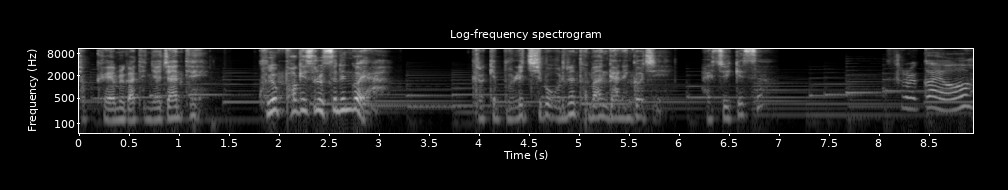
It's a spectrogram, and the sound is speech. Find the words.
저 괴물 같은 여자한테 구역 파괴수를 쓰는 거야. 그렇게 물리치고 우리는 도망가는 거지. 할 수 있겠어? 그럴까요?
